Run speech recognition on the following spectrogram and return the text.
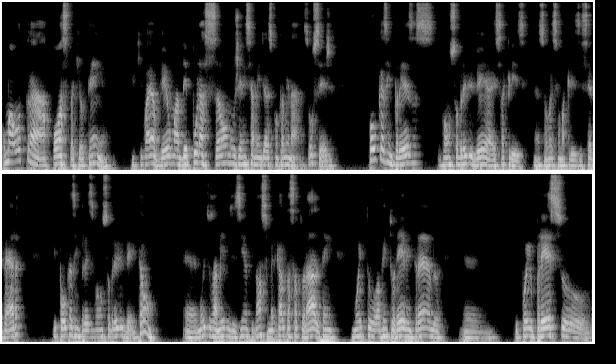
Uma outra aposta que eu tenho é que vai haver uma depuração no gerenciamento de áreas contaminadas. Ou seja, poucas empresas vão sobreviver a essa crise. Essa vai ser uma crise severa e poucas empresas vão sobreviver. Então, é, muitos amigos diziam que nossa, o mercado está saturado, tem muito aventureiro entrando, é, que põe o preço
